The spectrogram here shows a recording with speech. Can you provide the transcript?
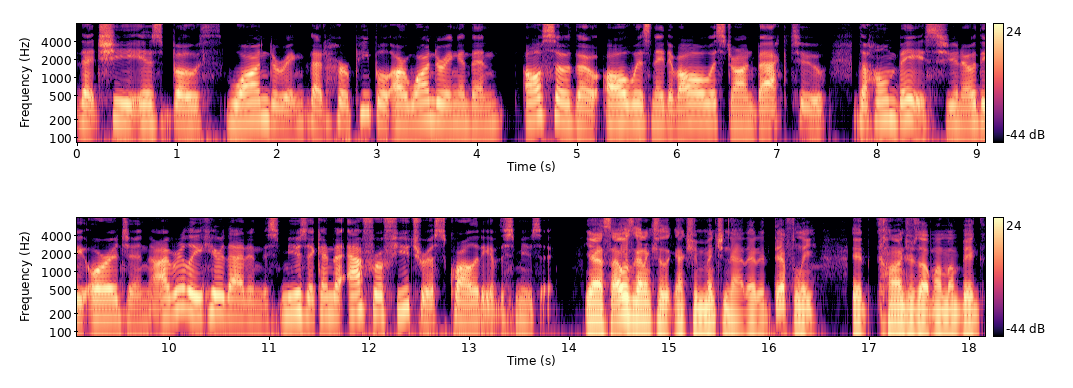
that she is both wandering, that her people are wandering, and then also, though, always native, always drawn back to the home base, you know, the origin. I really hear that in this music and the Afrofuturist quality of this music. Yes, I was going to actually mention that that it definitely it conjures up. I'm a big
